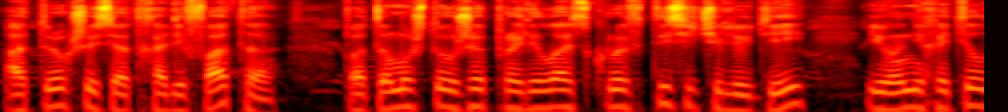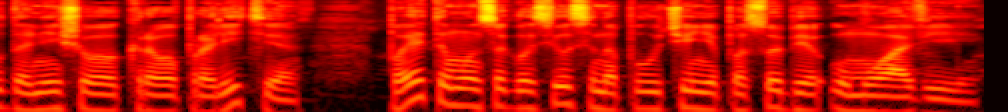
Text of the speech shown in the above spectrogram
отрекшись от халифата, потому что уже пролилась кровь тысячи людей, и он не хотел дальнейшего кровопролития, Поэтому он согласился на получение пособия у Муавии.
